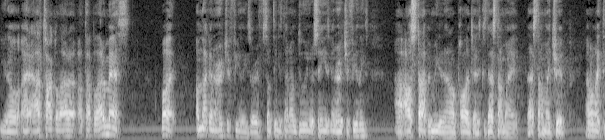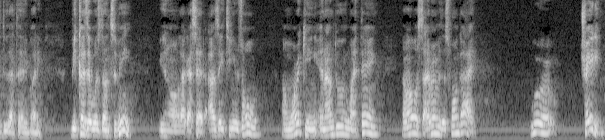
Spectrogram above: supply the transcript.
You know, I, I'll talk a lot of I'll talk a lot of mess, but I'm not gonna hurt your feelings. Or if something is that I'm doing or saying is gonna hurt your feelings, I'll stop immediately and I'll apologize because that's not my that's not my trip. I don't like to do that to anybody because it was done to me. You know, like I said, I was 18 years old. I'm working and I'm doing my thing. And all of a sudden, I remember this one guy. We were trading.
